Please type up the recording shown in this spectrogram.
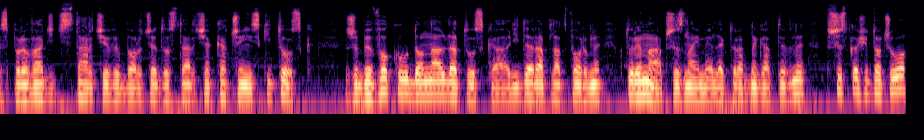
sprowadzić starcie wyborcze do starcia Kaczyński-Tusk. Żeby wokół Donalda Tuska, lidera Platformy, który ma, przyznajmy, elektorat negatywny, wszystko się toczyło,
